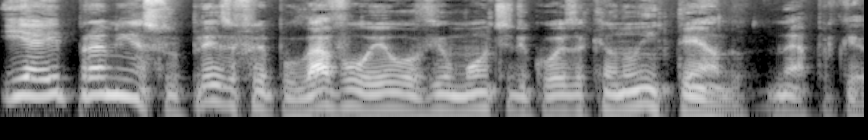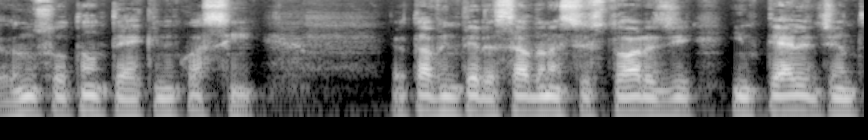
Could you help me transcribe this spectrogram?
E aí, para minha surpresa, eu falei, pô, lá vou eu ouvir um monte de coisa que eu não entendo, né? porque eu não sou tão técnico assim. Eu estava interessado nessa história de intelligent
